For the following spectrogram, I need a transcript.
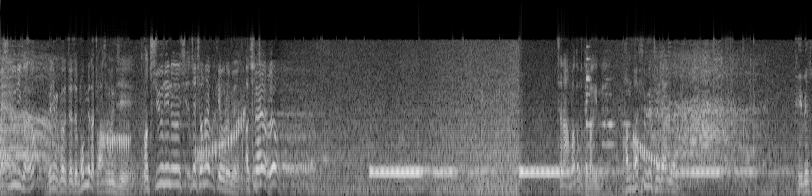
예. 지훈이가요? 왜냐면 그 저 저 몸매가 좋아서 그런지. 아 지훈이는 시- 이제 전화해볼게요 그러면. 아 진짜로요? 전화 안 받으면 대박인데. 안 받으면 대박이야. KBS.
